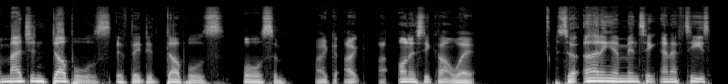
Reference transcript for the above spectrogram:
Imagine doubles if they did doubles. Awesome. I, I, I honestly can't wait. So earning and minting NFTs.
